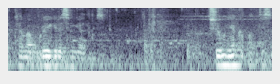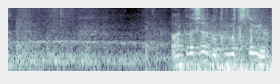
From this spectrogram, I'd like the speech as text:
Bak hemen buraya giresim mesela. Işığımı niye kapattıysam. Bu Arkadaşlara dokunmak istemiyorum.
